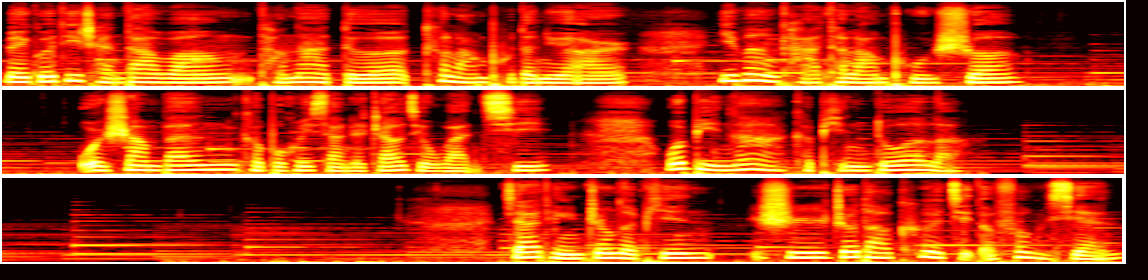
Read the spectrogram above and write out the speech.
美国地产大王唐纳德·特朗普的女儿伊万卡·特朗普说：“我上班可不会想着朝九晚七，我比那可拼多了。”家庭中的拼是周到克己的奉献。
